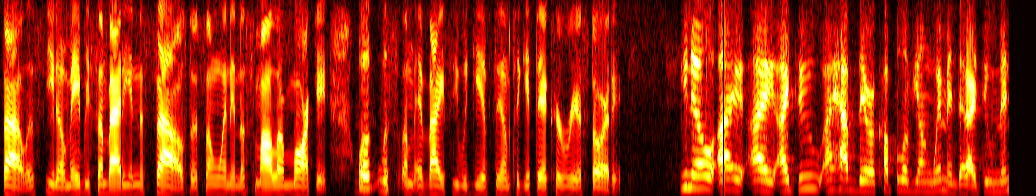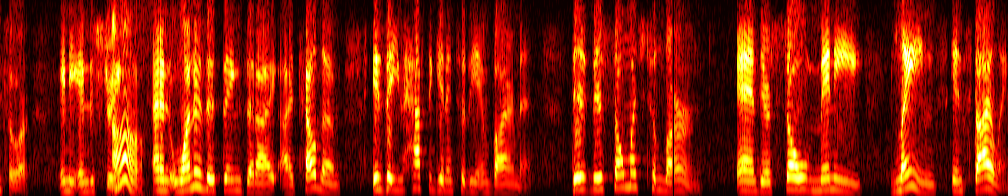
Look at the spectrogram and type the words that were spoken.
stylist, you know, maybe somebody in the South or someone in a smaller market, what mm-hmm. was some advice you would give them to get their career started? You know, I I I do. I have there a couple of young women that I do mentor in the industry, oh. and one of the things that I I tell them is that you have to get into the environment. There, there's so much to learn, and there's so many lanes in styling.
